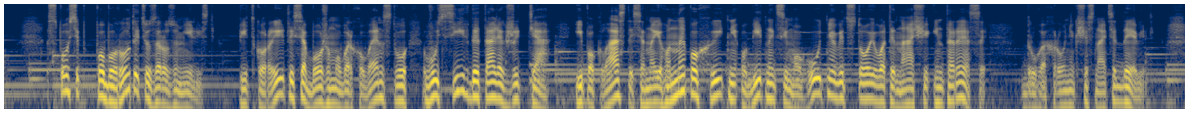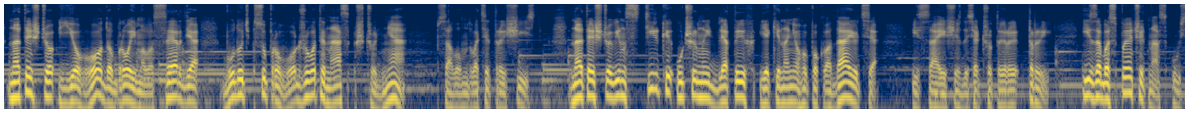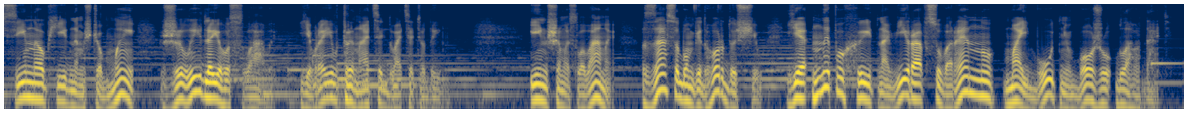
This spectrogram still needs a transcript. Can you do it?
Спосіб побороти цю зарозумілість підкоритися Божому верховенству в усіх деталях життя і покластися на його непохитні обітниці могутньо відстоювати наші інтереси. Друга Хронік 16.9, на те, що його добро і милосердя будуть супроводжувати нас щодня. Псалом 23.6, на те, що він стільки учинить для тих, які на нього покладаються, Ісаї 64.3, і забезпечить нас усім необхідним, щоб ми жили для Його слави. Євреїв 13.21. Іншими словами, засобом від гордощів є непохитна віра в суверенну майбутню Божу благодать.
